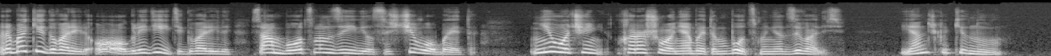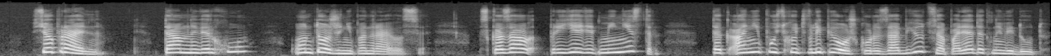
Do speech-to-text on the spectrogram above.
Рыбаки говорили, о, глядите, говорили, сам боцман заявился, с чего бы это? Не очень хорошо они об этом боцмане отзывались. Яночка кивнула. Все правильно. Там наверху он тоже не понравился. Сказал, приедет министр – так они пусть хоть в лепешку разобьются, а порядок наведут.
